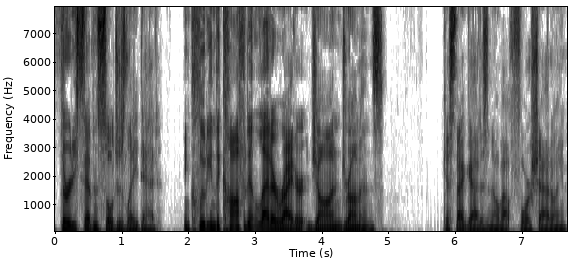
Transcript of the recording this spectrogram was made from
37 soldiers lay dead, including the confident letter writer John Drummonds. Guess that guy doesn't know about foreshadowing.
